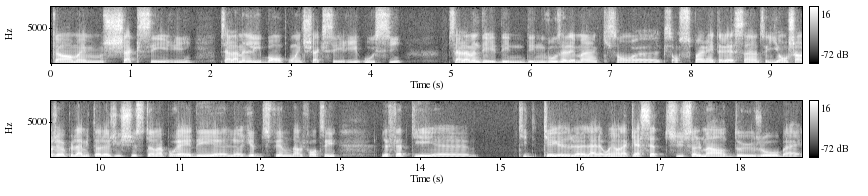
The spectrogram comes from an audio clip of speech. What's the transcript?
quand même chaque série. Ça amène les bons points de chaque série aussi. ça amène des, nouveaux éléments qui sont, euh, qui sont super intéressants. Ils ont changé un peu la mythologie justement pour aider euh, le rythme du film. Dans le fond, le fait qu'il euh, la, la cassette tue seulement en deux jours, ben,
